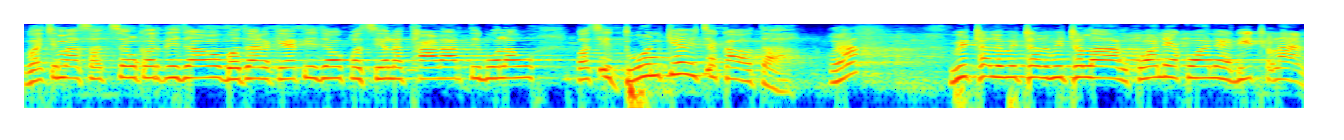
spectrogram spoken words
વચમાં સત્સંગ કરતી જાઓ, બધાને કહેતી જાઓ, પછી એટલે થાળ આરતી બોલાવું, પછી ધૂન કેવી ચકાવતા? હા? વિઠ્ઠલ વિઠ્ઠલ, વિઠ્ઠલાન, કોને કોને, દીઠલાન.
